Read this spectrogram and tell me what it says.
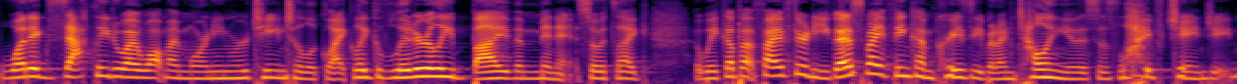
what exactly do I want my morning routine to look like? Like literally by the minute. So it's like I wake up at 5:30. You guys might think I'm crazy, but I'm telling you this is life changing.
